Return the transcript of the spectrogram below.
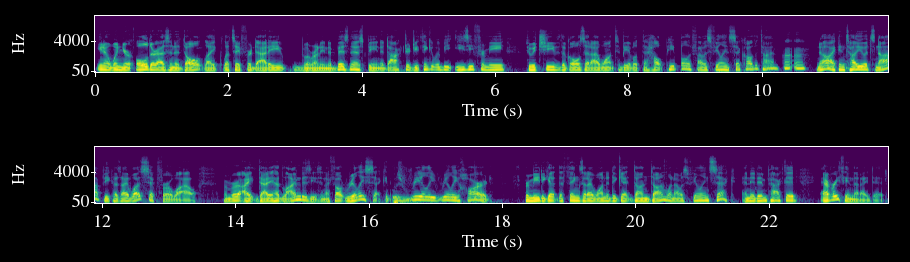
you know, when you're older as an adult, like let's say for daddy, running a business, being a doctor, do you think it would be easy for me to achieve the goals that I want to be able to help people if I was feeling sick all the time? Uh-uh. No, I can tell you it's not because I was sick for a while. Remember, I daddy had Lyme disease and I felt really sick and it was really really hard for me to get the things that I wanted to get done done when I was feeling sick and it impacted everything that I did.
